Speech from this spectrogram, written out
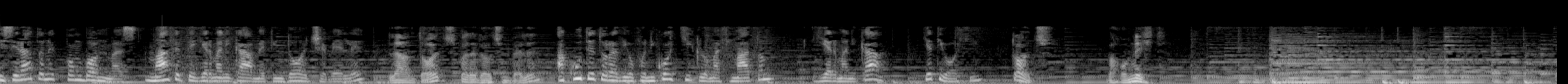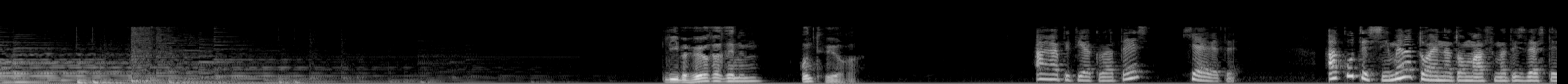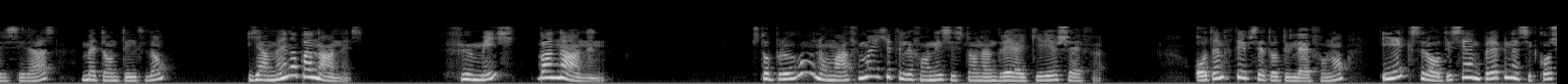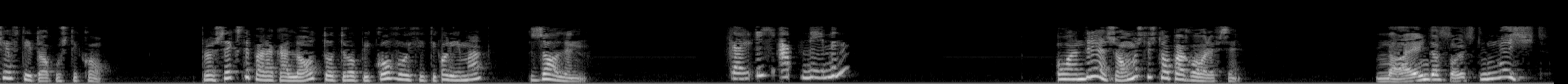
Στη σειρά των εκπομπών μας μάθετε γερμανικά με την Deutsche Welle; Lernt Deutsch bei der Deutschen Welle. Ακούτε το ραδιοφωνικό κύκλο μαθημάτων γερμανικά. Γιατί όχι; Deutsch. Warum nicht? Liebe Hörerinnen und Hörer. Αγαπητοί ακροατές, χαίρετε. Ακούτε σήμερα το ένατο μάθημα της δεύτερης σειράς με τον τίτλο «Για μένα μπανάνες». Für mich Bananen. Στο προηγούμενο μάθημα είχε τηλεφωνήσει στον Ανδρέα η κυρία Σέφα. Όταν χτύπησε το τηλέφωνο, η Εξ ρώτησε αν πρέπει να σηκώσει αυτή το ακουστικό. Προσέξτε παρακαλώ το τροπικό βοηθητικό ρήμα sollen. Soll ich abnehmen? Ο Ανδρέας όμως της το απαγόρευσε. Nein, das sollst du nicht.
